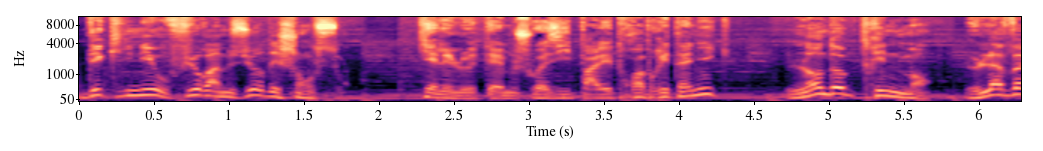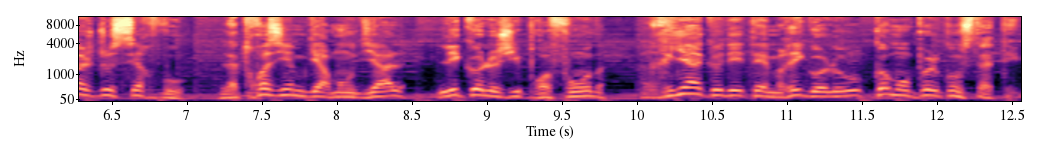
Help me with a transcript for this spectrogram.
déclinée au fur et à mesure des chansons. Quel est le thème choisi par les trois Britanniques? L'endoctrinement, le lavage de cerveau, la Troisième Guerre mondiale, l'écologie profonde, rien que des thèmes rigolos comme on peut le constater.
